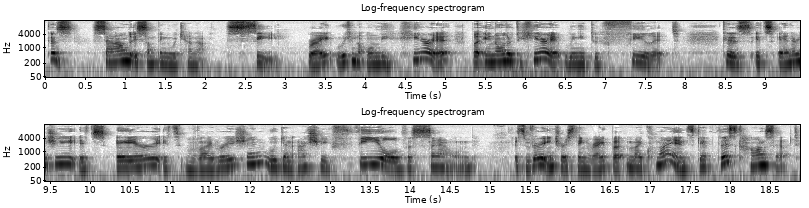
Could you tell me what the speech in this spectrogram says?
because sound is something we cannot see right? We can only hear it, but in order to hear it, we need to feel it. Because it's energy, it's air, it's vibration. We can actually feel the sound. It's very interesting, right? But my clients get this concept.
